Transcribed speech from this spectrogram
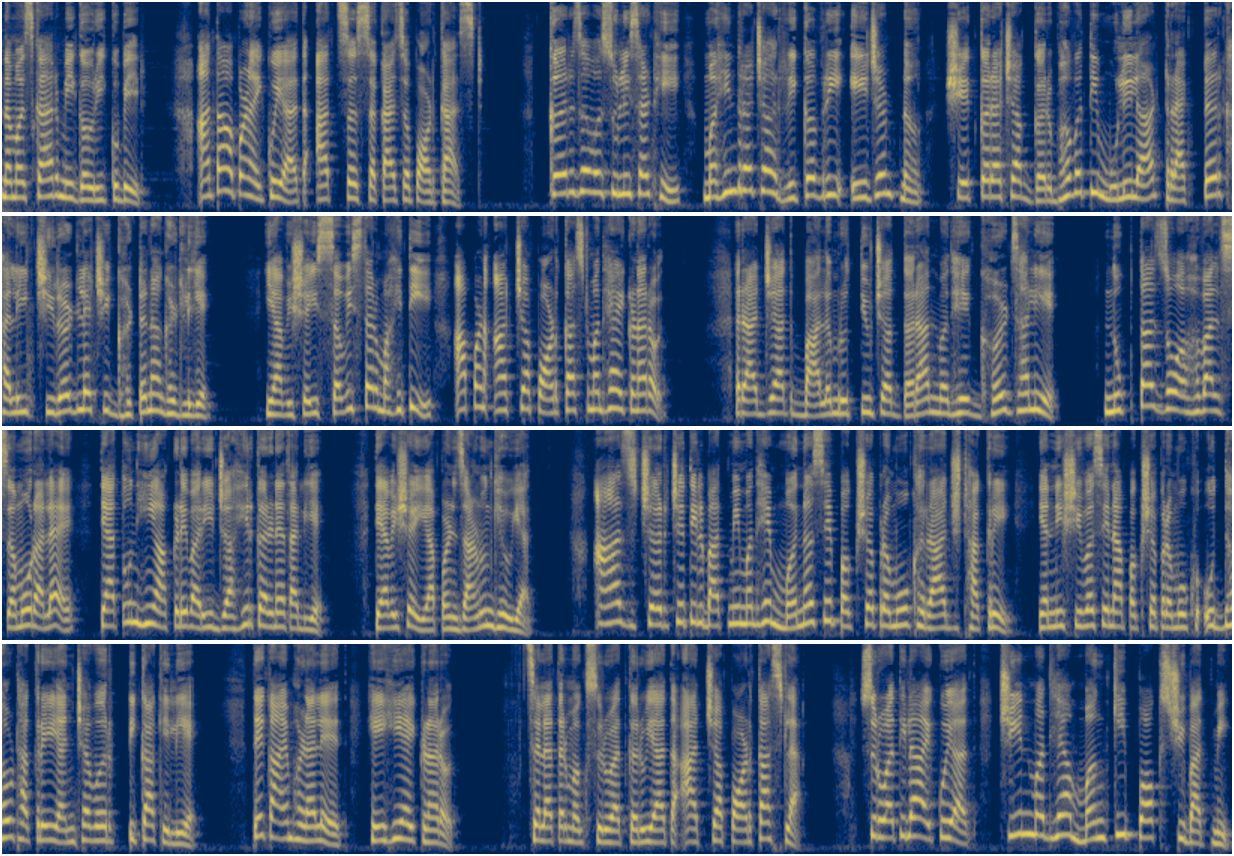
नमस्कार मी गौरी कुबेर. आता आपण ऐकूयात आजचं सकाळचं पॉडकास्ट कर्ज वसुलीसाठी महिंद्राच्या रिकव्हरी एजंटनं शेतकऱ्याच्या गर्भवती मुलीला ट्रॅक्टर खाली चिरडल्याची घटना घडलीय याविषयी सविस्तर माहिती आपण आजच्या पॉडकास्टमध्ये ऐकणार आहोत. राज्यात बालमृत्यूच्या दरांमध्ये घट झालीय. नुकताच जो अहवाल समोर आलाय त्यातून ही आकडेवारी जाहीर करण्यात आली आहे त्याविषयी आपण जाणून घेऊयात. आज चर्चेतील बातमीमध्ये मनसे पक्षप्रमुख राज ठाकरे यांनी शिवसेना पक्षप्रमुख उद्धव ठाकरे यांच्यावर टीका केली आहे. ते काय म्हणालेत हेही ऐकणार आहोत. चला तर मग सुरुवात करूयात आजच्या पॉडकास्टला सुरुवातीला ऐकूयात चीनमधल्या मंकी पॉक्सची बातमी.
